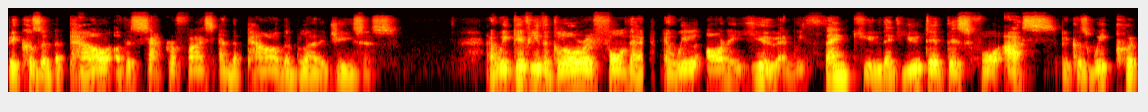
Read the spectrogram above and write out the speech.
because of the power of the sacrifice and the power of the blood of Jesus. And we give you the glory for that. And we honor you and we thank you that you did this for us because we could,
